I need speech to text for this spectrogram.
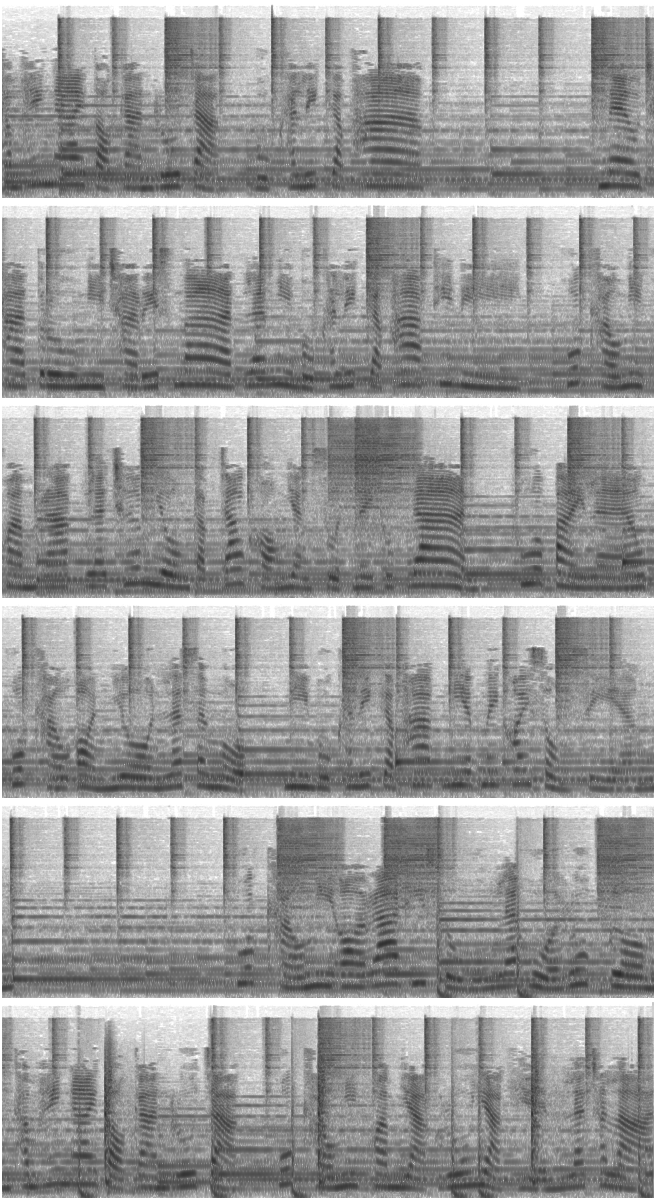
ทำให้ง่ายต่อการรู้จักบุคลิกภาพ แมวชาตรูมีชาริสมาสและมีบุคลิกภาพที่ดี พวกเขามีความรักและเชื่อมโยงกับเจ้าของอย่างสุดในทุกด้าน ทั่วไปแล้ว พวกเขาอ่อนโยนและสงบ มีบุคลิกภาพเงียบไม่ค่อยส่งเสียง พวกเขามีออร่าที่สูงและหัวรูปกลมทำให้ง่ายต่อการรู้จัก พวกเขามีความอยากรู้อยากเห็นและฉลาด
